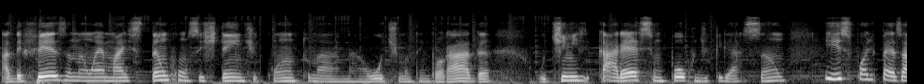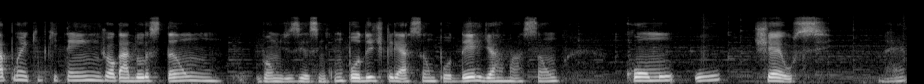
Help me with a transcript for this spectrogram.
A defesa não é mais tão consistente quanto na, na última temporada. O time carece um pouco de criação e isso pode pesar para uma equipe que tem jogadores tão, vamos dizer assim, com poder de criação, poder de armação como o Chelsea, né?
